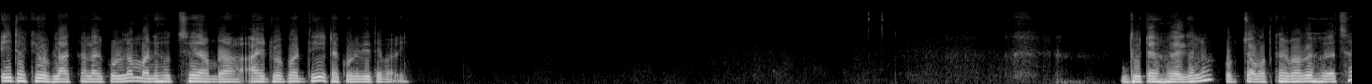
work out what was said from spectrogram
এইটাকেও ব্ল্যাক কালার করলাম মানে হচ্ছে আমরা আই ড্রপার দিয়ে এটা করে দিতে পারি। দুইটা হয়ে গেল, খুব চমৎকার ভাবে হয়েছে।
